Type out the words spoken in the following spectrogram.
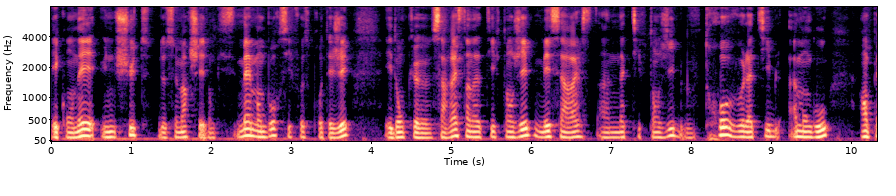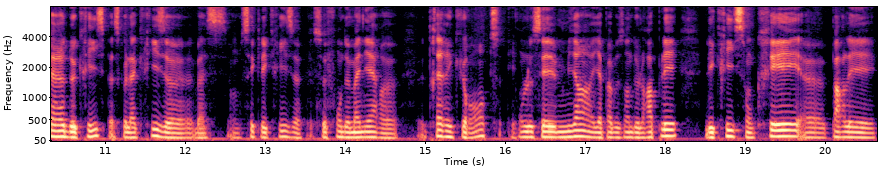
et qu'on ait une chute de ce marché. Donc, même en bourse, il faut se protéger. Et donc, euh, ça reste un actif tangible, mais ça reste un actif tangible trop volatile à mon goût en période de crise, parce que la crise, euh, bah, on sait que les crises se font de manière très récurrente, et on le sait bien, il n'y a pas besoin de le rappeler, les crises sont créées par les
